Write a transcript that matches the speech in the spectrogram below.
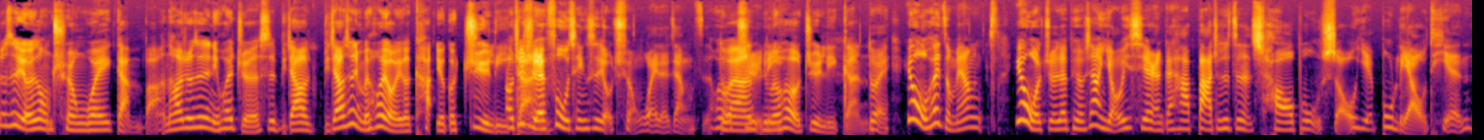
就是有一种权威感吧，然后就是你会觉得是比较比较是你们会有一个看有个距离，我、哦、就觉得父亲是有权威的这样子，会有距离，对啊，你们会有距离感。对，因为我会怎么样？因为我觉得，比如像有一些人跟他爸就是真的超不熟，也不聊天，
